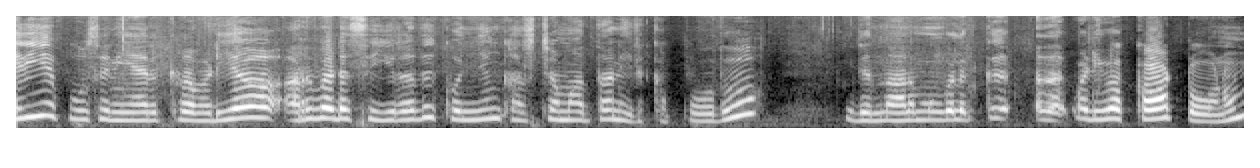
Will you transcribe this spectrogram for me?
பெரிய பூசணியாக இருக்கிறபடியாக அறுவடை செய்கிறது கொஞ்சம் கஷ்டமாக தான் இருக்க போதும் இருந்தாலும் உங்களுக்கு அதை வடிவாக காட்டணும்.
